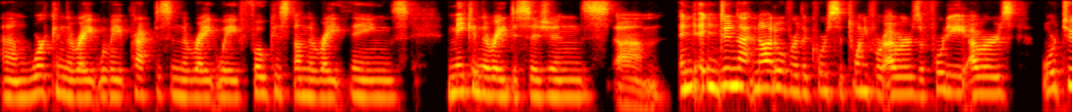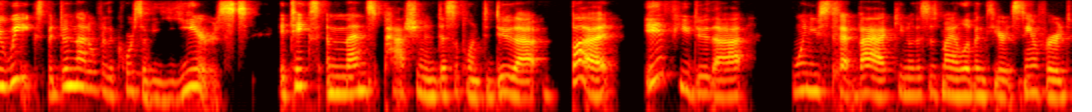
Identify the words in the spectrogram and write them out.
um, working the right way, practicing the right way, focused on the right things, making the right decisions um, and, and doing that not over the course of 24 hours or 48 hours or two weeks, but doing that over the course of years. It takes immense passion and discipline to do that. But if you do that, when you step back, you know, this is my 11th year at Stanford.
